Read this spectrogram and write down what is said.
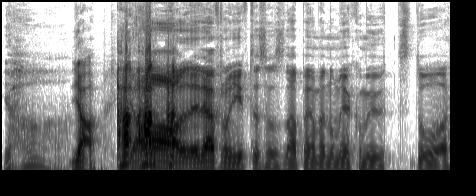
Jaha. Ja. Han, Ja, han, han, det är därför hon gifte sig så snabbt, men om jag kom ut då...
